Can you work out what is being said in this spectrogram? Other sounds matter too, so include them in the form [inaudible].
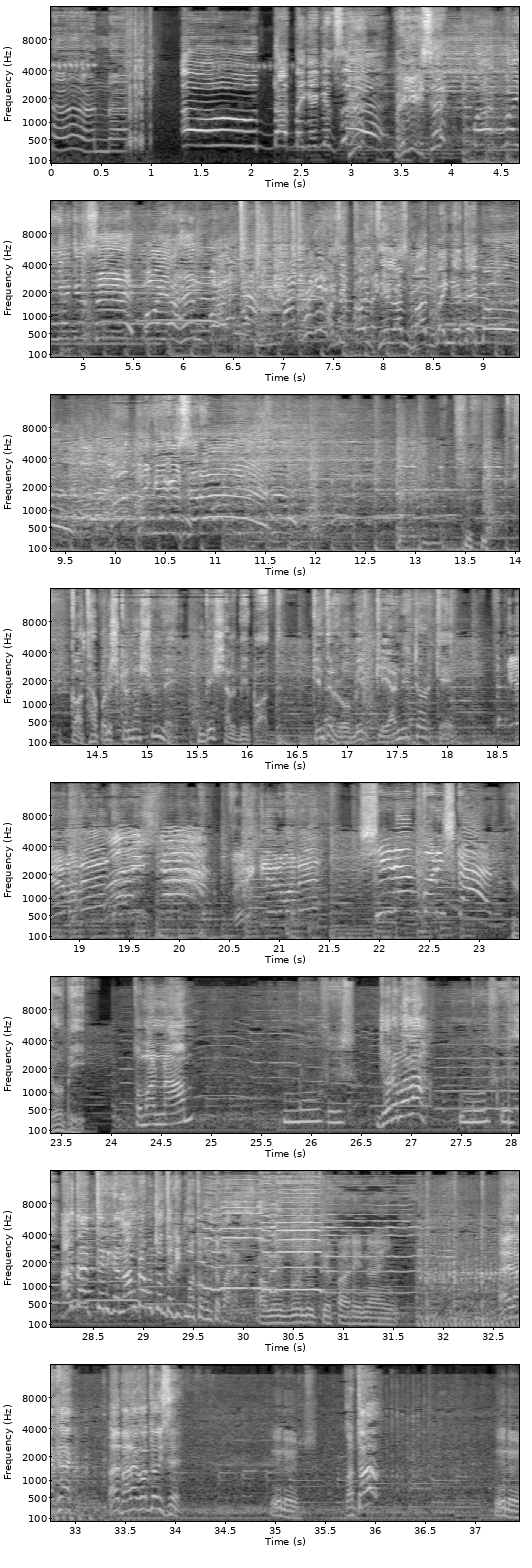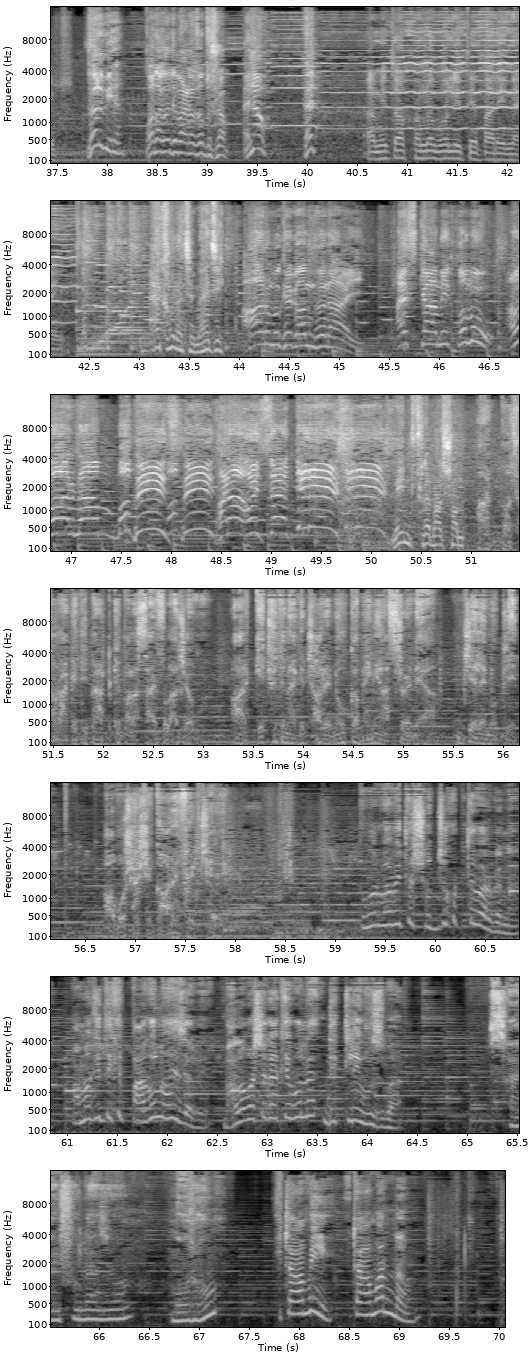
ও দাঁত ভেঙে গেছে। ভেঙে গেছে? বাদ ভেঙে গেছে। ওই আহেন বাদ আমি কইছিলাম বাদ ভেঙে যাইব। বাদ ভেঙে গেছে রে। কথা পরিষ্কার না শুনলে বিশাল বিপদ। কিন্তু রবির ক্লিয়ার নেটওয়ার্কে ক্লিয়ার মানে? ভেরি ক্লিয়ার মানে? শ্রীরাম পরিষ্কার। রবি। তোমার নাম? মুভিস জোরে বলা মুভিস আর দায়িত্বের নামটা মতো বলতে পারে না। আমি বলিতে পারি নাই। এই রাখ রাখ। ওই ভাড়া কত হইছে? ইউনুস কত? ইউনুস ধরবি কথা কইতে পারে না যত সব। এই নাও। আমি তখনও বলিতে পারি নাই। এখন আছে ম্যাজিক আর মুখে গন্ধ নাই। আজকে আমি কমু। আমার নাম মফিজ। ভাড়া হয়েছে তিরিশ। মিন্ট ফ্লেভার সম আট বছর আগে দ্বীপে আটকে পড়া সাইফুল আজম। আর কিছুদিন আগে ঝড়ে নৌকা ভেঙে আশ্রয় নেয়া জেলে মুখী অবশেষে ঘরে ফিরছে। তো সহ্য করতে পারবে না। আমাকে দেখে পাগল হয়ে যাবে। ভালোবাসা কাকে বলে? দেখলেই বুঝবা। সাইফুল আজম, মরহুম? এটা আমি, এটা আমার নাম।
